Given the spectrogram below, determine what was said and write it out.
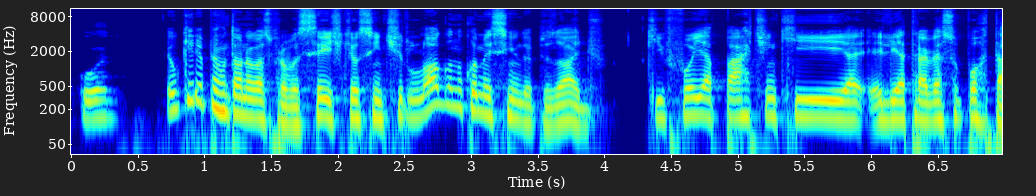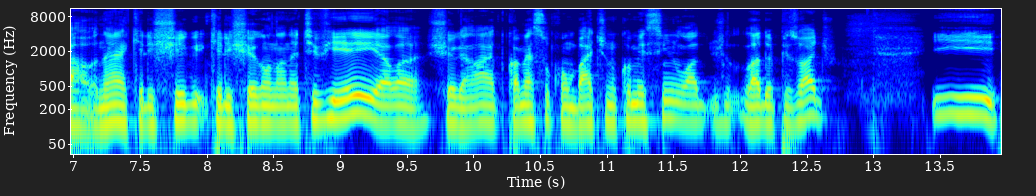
Acordo. Eu queria perguntar um negócio para vocês que eu senti logo no comecinho do episódio, que foi a parte em que ele atravessa o portal, né? Que, ele chega, que eles chegam lá na TVA, ela chega lá, começa o combate no comecinho lá, lá do episódio. E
